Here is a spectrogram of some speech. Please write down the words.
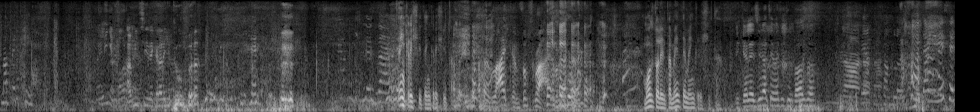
Ma perché? Amici del canale YouTube. È in crescita, è in crescita. like and subscribe. Molto lentamente ma in crescita. Michele, girati e mettiti in pausa. Dai, esse è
